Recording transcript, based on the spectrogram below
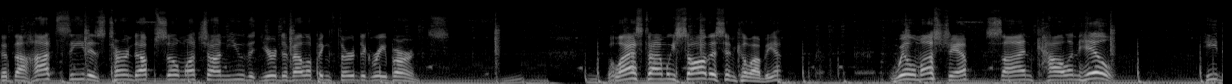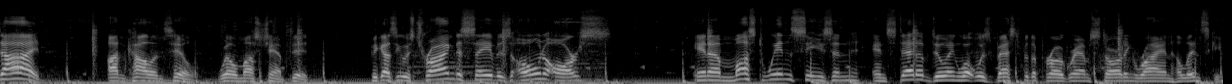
That the hot seat is turned up so much on you that you're developing third degree burns. The last time we saw this in Columbia, Will Muschamp signed Collin Hill. He died on Collins Hill, Will Muschamp did, because he was trying to save his own arse in a must win season instead of doing what was best for the program, starting Ryan Hilinski.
